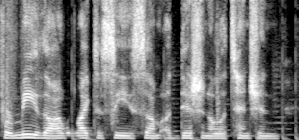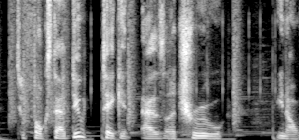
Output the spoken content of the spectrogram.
For me, though, I would like to see some additional attention to folks that do take it as a true, you know,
